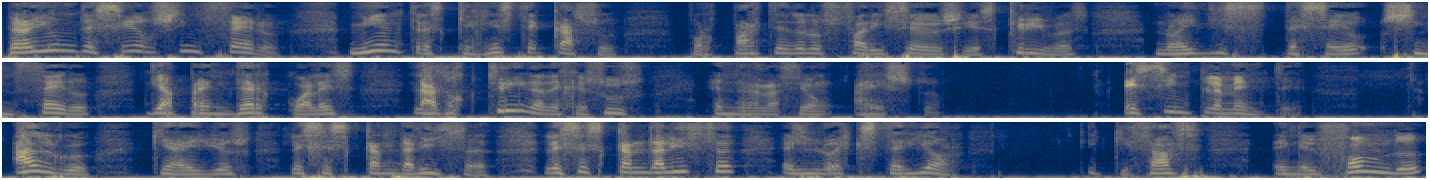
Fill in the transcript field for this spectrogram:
Pero hay un deseo sincero, mientras que en este caso, por parte de los fariseos y escribas, no hay deseo sincero de aprender cuál es la doctrina de Jesús en relación a esto. Es simplemente algo que a ellos les escandaliza, les escandaliza en lo exterior, y quizás en el fondo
